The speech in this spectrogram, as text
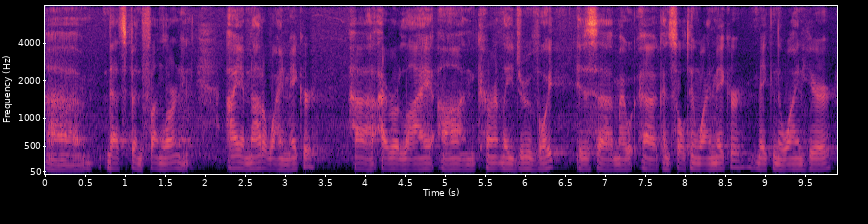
Uh, that's been fun learning. I am not a winemaker. Uh, I rely on currently Drew Voit is uh, my uh, consulting winemaker, making the wine here.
